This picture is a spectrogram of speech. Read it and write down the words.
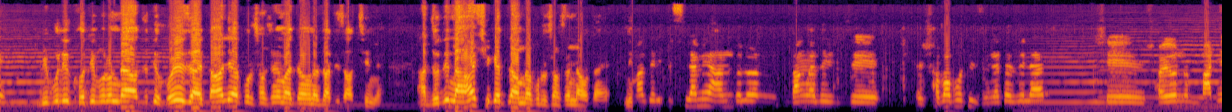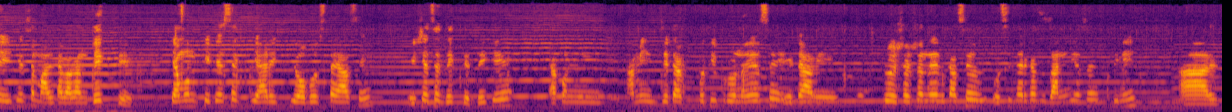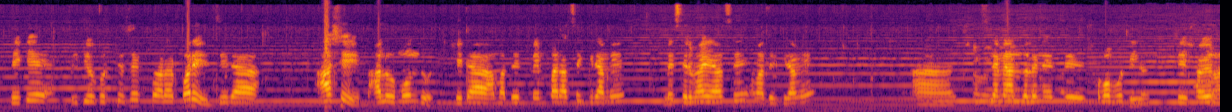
বিপুলের ক্ষতিপূরণটা যদি হয়ে যায়, তাহলে আর প্রশাসনের মাধ্যমে আমরা যাতে চাচ্ছি না। আর যদি না হয়, সেক্ষেত্রে আমরা প্রশাসনের আওতায় আমাদের ইসলামী আন্দোলন বাংলাদেশ যে সভাপতি ঝিনাইদহ জেলার, সে স্বয়ং মাঠে এসেছে মালটা বাগান দেখতে। কেমন কেটেছে, কি হারে কি অবস্থায় আছে, এসেছে দেখতে, দেখে এখন আমি যেটা ক্ষতিপূরণ হয়েছে, এটা আমি প্রশাসনের কাছে ওসি স্যারের কাছে জানিয়েছে তিনি। আর দেখে ভিডিও করতেছে, করার পরে যেটা আসে ভালো মন্দ, সেটা আমাদের মেম্বার আছে গ্রামে, মেসের ভাই আছে আমাদের গ্রামে। ইসলামী আন্দোলনের যে সভাপতি, সে স্বয়ং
